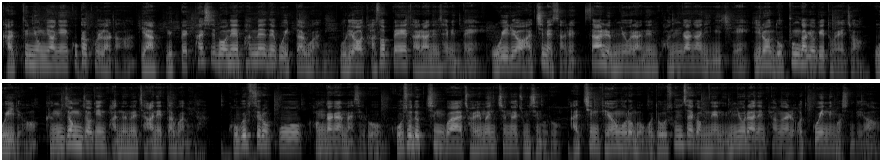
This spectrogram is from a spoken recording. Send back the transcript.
같은 용량의 코카콜라가 약 680원에 판매되고 있다고 하니 무려 5배에 달하는 셈인데 오히려 아침 햇살은 쌀 음료라는 건강한 이미지에 이런 높은 가격이 더해져 오히려 긍정적인 반응을 자아냈다고 합니다. 고급스럽고 건강한 맛으로 고소득층과 젊은 층을 중심으로 아침 대용으로 먹어도 손색 없는 음료라는 평을 얻고 있는 것인데요.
